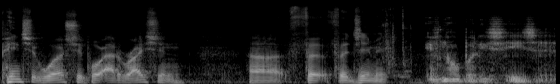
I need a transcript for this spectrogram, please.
pinch of worship or adoration uh, for, for Jimmy. If nobody sees it, it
